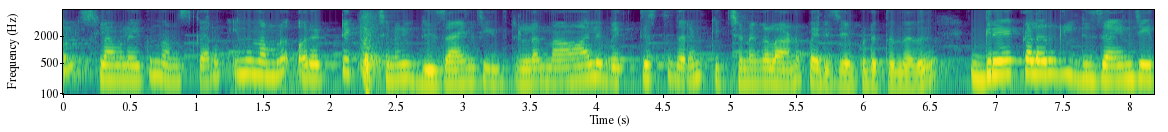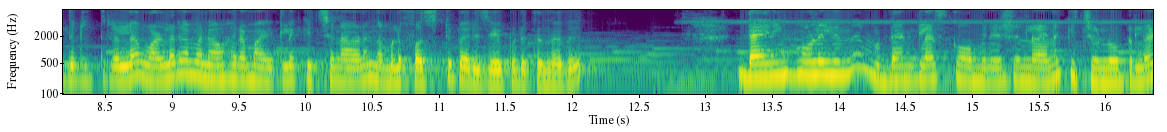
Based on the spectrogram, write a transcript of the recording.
അസ്സാം വലൈക്കും നമസ്കാരം. ഇന്ന് നമ്മൾ ഒരൊറ്റ കിച്ചണിൽ ഡിസൈൻ ചെയ്തിട്ടുള്ള നാല് വ്യത്യസ്ത തരം കിച്ചണുകളാണ് പരിചയപ്പെടുത്തുന്നത്. ഗ്രേ കളറിൽ ഡിസൈൻ ചെയ്തിട്ടുള്ള വളരെ മനോഹരമായിട്ടുള്ള കിച്ചണാണ് നമ്മൾ ഫസ്റ്റ് പരിചയപ്പെടുത്തുന്നത്. ഡൈനിങ് ഹാളിൽ നിന്ന് വുഡ് ആൻഡ് ഗ്ലാസ് കോമ്പിനേഷനിലാണ് കിച്ചണിലോട്ടുള്ള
